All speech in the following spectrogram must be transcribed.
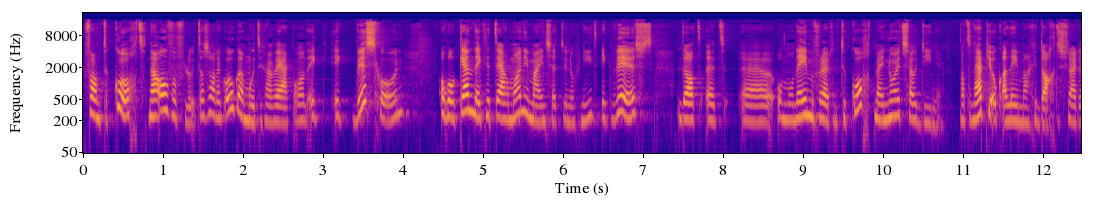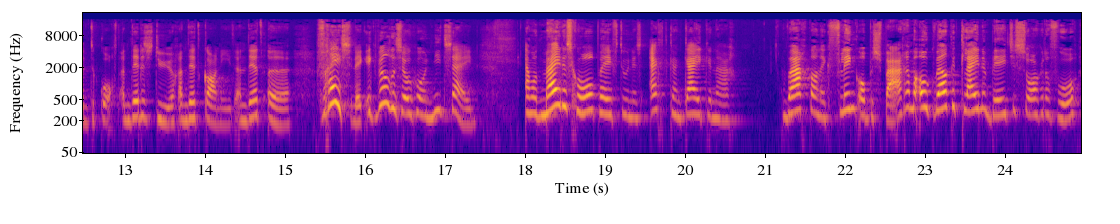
van tekort naar overvloed. Daar zal ik ook aan moeten gaan werken. Want ik, ik wist gewoon, ook al kende ik de term money mindset toen nog niet, ik wist dat het uh, ondernemen vanuit een tekort mij nooit zou dienen. Want dan heb je ook alleen maar gedachten vanuit een tekort. En dit is duur, en dit kan niet, en dit, uh, vreselijk. Ik wilde zo gewoon niet zijn. En wat mij dus geholpen heeft toen, is echt gaan kijken naar waar kan ik flink op besparen, maar ook welke kleine beetjes zorgen ervoor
